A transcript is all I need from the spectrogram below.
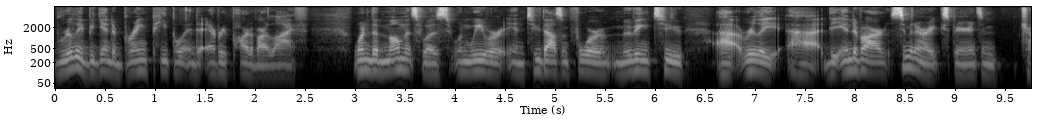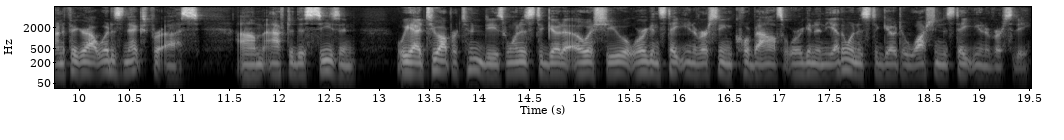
really begin to bring people into every part of our life. One of the moments was when we were in 2004 moving to uh, really uh, the end of our seminary experience and trying to figure out what is next for us um, after this season. We had two opportunities. One is to go to OSU, Oregon State University in Corvallis, Oregon, and the other one is to go to Washington State University.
